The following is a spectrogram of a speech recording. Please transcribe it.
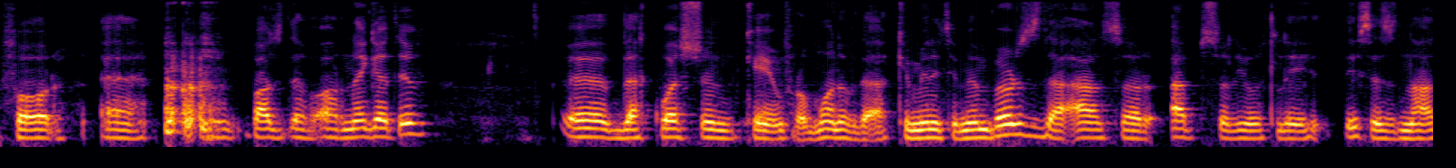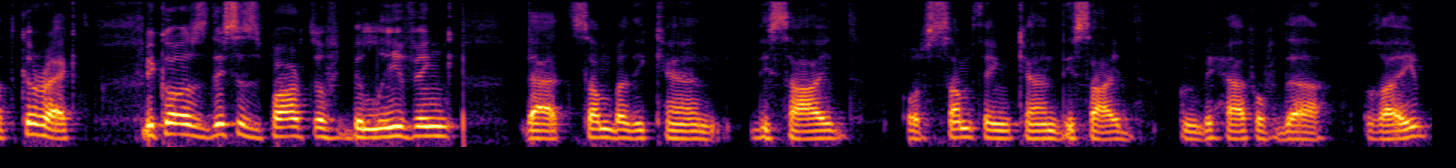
for positive or negative. Uh, the question came from one of the community members. The answer absolutely this is not correct because this is part of believing that somebody can decide or something can decide on behalf of the ghaib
